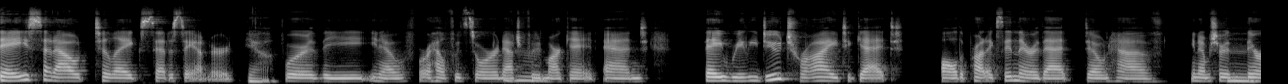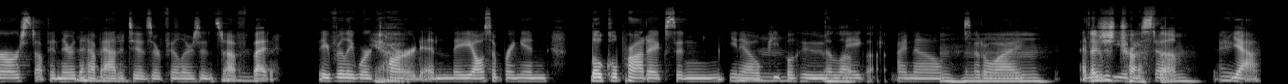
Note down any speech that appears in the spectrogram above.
they set out to like set a standard Yeah. for the you know for a health food store, a natural Mhm. food market, and they really do try to get all the products in there that don't have. You know, I'm sure Mm. there are stuff in there that have Mhm. additives or fillers and stuff, Mhm. but they've really worked Yeah. hard, and they also bring in local products and you know Mhm. people who I love make. that. I know. So do I. And I just trust stuff. them. Yeah.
